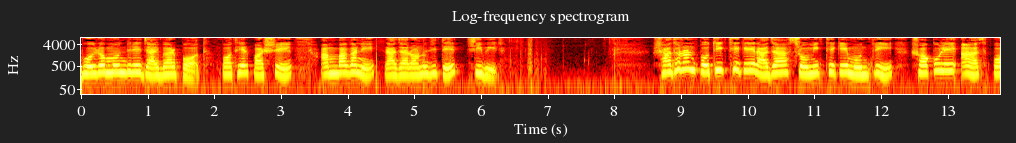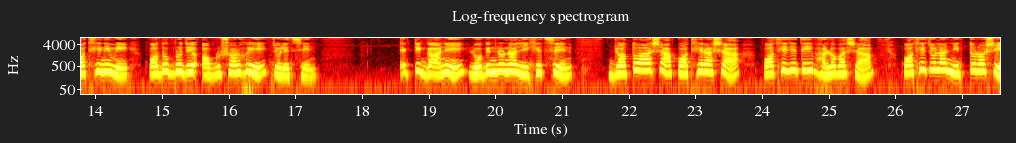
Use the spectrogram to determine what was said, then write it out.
ভৈরব মন্দিরে যাইবার পথ, পথের পাশে আমবাগানে রাজা রণজিতের শিবির। সাধারণ পথিক থেকে রাজা, শ্রমিক থেকে মন্ত্রী সকলেই আজ পথে নেমে পদব্রজে অগ্রসর হয়ে চলেছেন। একটি গানে রবীন্দ্রনাথ লিখেছেন, যত আশা পথের আশা, পথে যেতেই ভালোবাসা, পথে চলার নিত্যরসে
